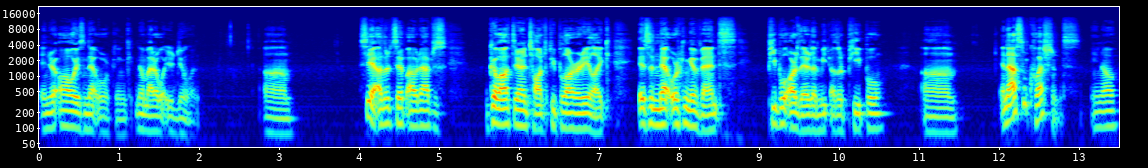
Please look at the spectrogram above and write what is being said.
and you're always networking, no matter what you're doing. Um, so yeah, other tip I would have just go out there and talk to people already. Like it's a networking event. People are there to meet other people. Um, and ask them questions. You know,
